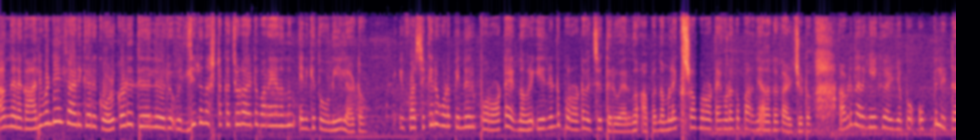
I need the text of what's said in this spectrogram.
അങ്ങനെ കാലിവണ്ടിയിൽ ചാടിക്കയറി കോഴിക്കോട് എത്തിയതിൽ ഒരു വലിയൊരു നഷ്ടക്കച്ചവടമായിട്ട് പറയാനൊന്നും എനിക്ക് തോന്നിയില്ല കേട്ടോ. ഈ പശുക്കിന്റെ കൂടെ പിന്നെ ഒരു പൊറോട്ട ആയിരുന്നു. അവർ ഇരണ്ട് രണ്ട് പൊറോട്ട വെച്ച് തരുമായിരുന്നു അപ്പം നമ്മൾ എക്സ്ട്രാ പൊറോട്ടയും കൂടെ ഒക്കെ പറഞ്ഞ് അതൊക്കെ കഴിച്ചു അവിടെ നിന്ന് ഇറങ്ങി കഴിഞ്ഞപ്പോൾ ഉപ്പിലിട്ട്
